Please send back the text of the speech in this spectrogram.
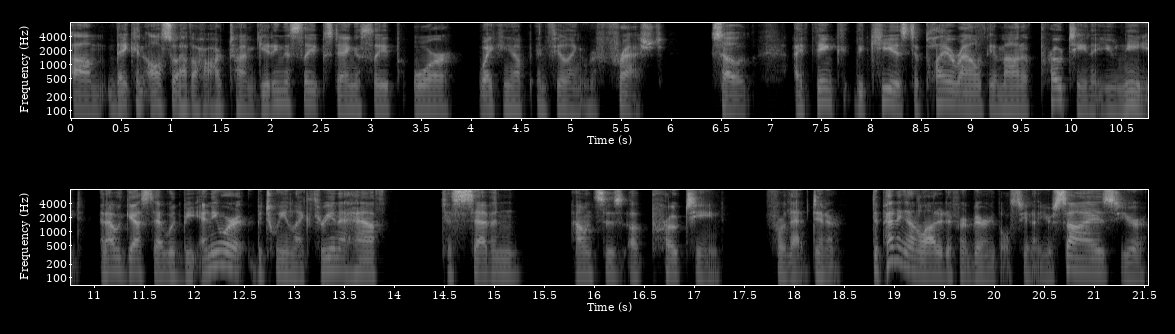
um, they can also have a hard time getting to sleep, staying asleep, or waking up and feeling refreshed. So I think the key is to play around with the amount of protein that you need. And I would guess that would be anywhere between like three and a half to seven ounces of protein for that dinner, depending on a lot of different variables, you know, your size, your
